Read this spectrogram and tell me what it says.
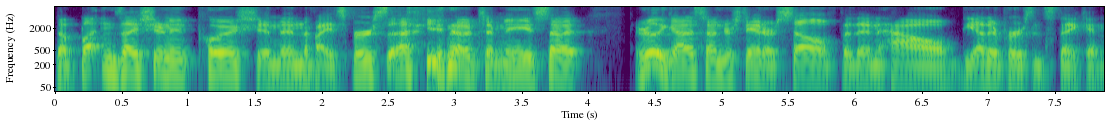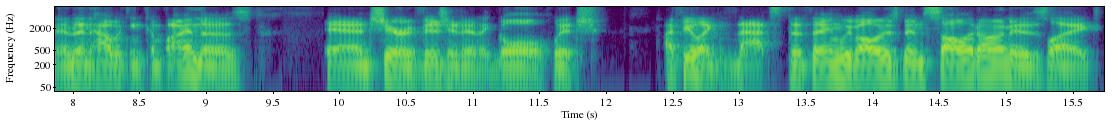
the buttons I shouldn't push, and then the vice versa, you know, to me. So it it really got us to understand ourselves, but then how the other person's thinking, and then how we can combine those and share a vision and a goal, which I feel like that's the thing we've always been solid on is like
